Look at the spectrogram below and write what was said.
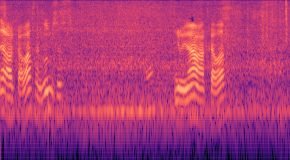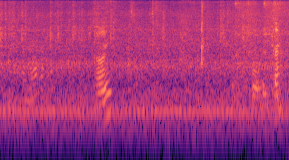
Ne acabas entonces? Yo ya acabas. Hoy. Ahorita.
